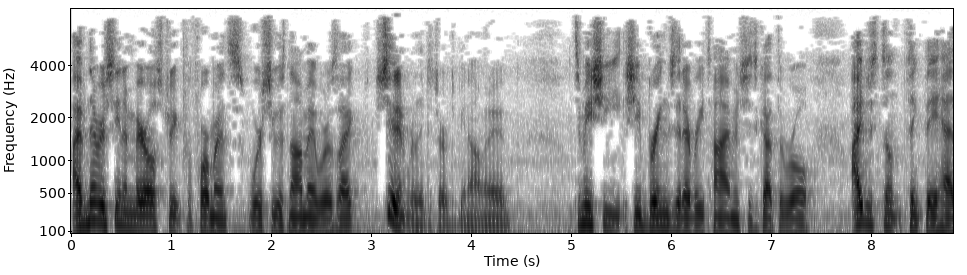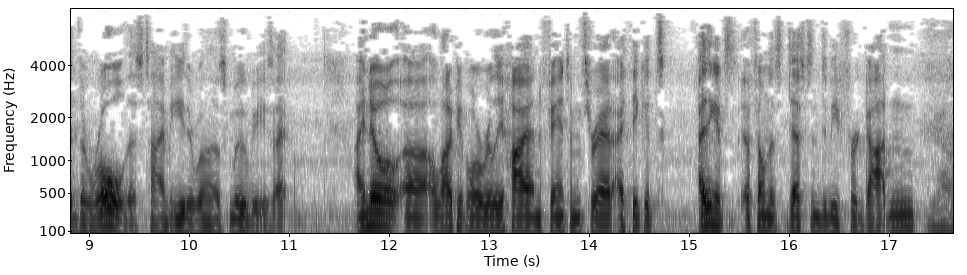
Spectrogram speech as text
I've never seen a Meryl Streep performance where she was nominated where it was like she didn't really deserve to be nominated. To me, she she brings it every time, and she's got the role. I just don't think they had the role this time either one of those movies. I I know uh, a lot of people are really high on Phantom Thread. I think it's I think it's a film that's destined to be forgotten Yeah.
